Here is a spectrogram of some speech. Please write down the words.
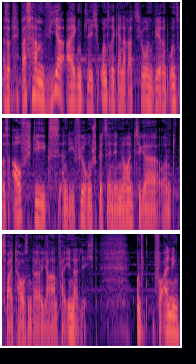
Also was haben wir eigentlich, unsere Generation, während unseres Aufstiegs an die Führungsspitze in den 90er und 2000er Jahren verinnerlicht? Und vor allen Dingen,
